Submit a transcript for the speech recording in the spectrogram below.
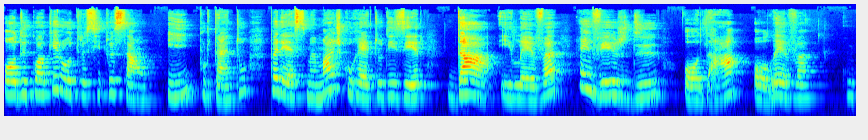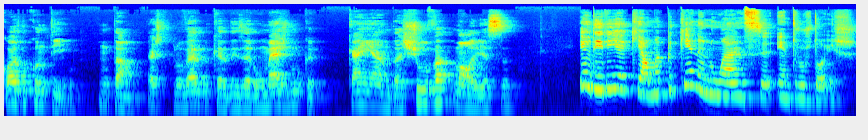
ou de qualquer outra situação, e, portanto, parece-me mais correto dizer dá e leva em vez de ou dá ou leva. Concordo contigo. Então, este provérbio quer dizer o mesmo que quem anda à chuva molha-se eu diria que há uma pequena nuance entre os dois.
